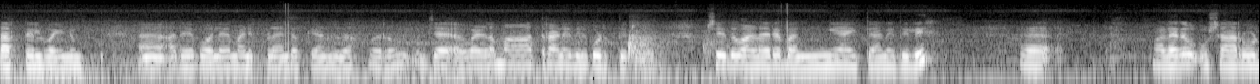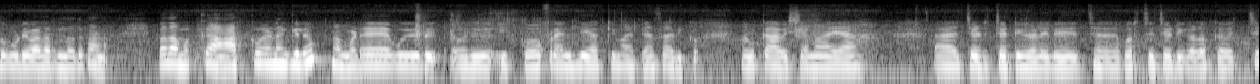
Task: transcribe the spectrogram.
ടർട്ടിൽ വൈനും അതേപോലെ മണി പ്ലാന്റ് ഒക്കെയാണ് ഇത്. വെറും ജ വെള്ളം മാത്രമാണ് ഇതിന് കൊടുത്തിട്ടുള്ളത്. പക്ഷെ ഇത് വളരെ ഭംഗിയായിട്ടാണ് ഇതിൽ വളരെ ഉഷാറോടുകൂടി വളർന്നത് കാണാം. അപ്പോൾ നമുക്ക് ആർക്ക് വേണമെങ്കിലും നമ്മുടെ വീട് ഒരു ഇക്കോ ഫ്രണ്ട്ലി ആക്കി മാറ്റാൻ സാധിക്കും. നമുക്ക് ആവശ്യമായ ചെടിച്ചട്ടികളിൽ കുറച്ച് ചെടികളൊക്കെ വെച്ച്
